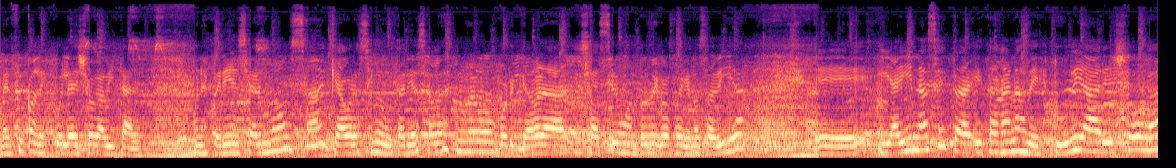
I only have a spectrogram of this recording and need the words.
me fui con la escuela de yoga vital. Una experiencia hermosa que ahora sí me gustaría hacerla de nuevo porque ahora ya sé un montón de cosas que no sabía. Eh, y ahí nace esta, estas ganas de estudiar el yoga.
